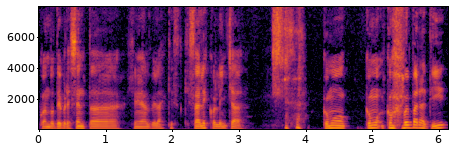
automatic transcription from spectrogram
cuando te presenta General Velázquez que sales con la hinchada. ¿Cómo, cómo, cómo fue para ti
